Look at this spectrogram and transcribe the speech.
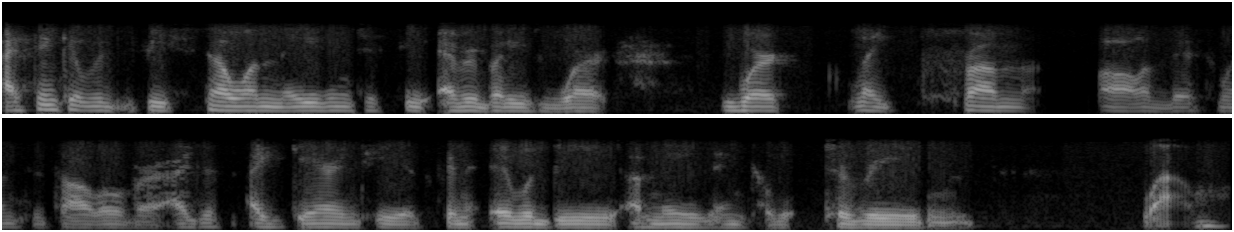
I think it would be so amazing to see everybody's work work like from all of this once it's all over. I just I guarantee it's gonna it would be amazing to to read and wow.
